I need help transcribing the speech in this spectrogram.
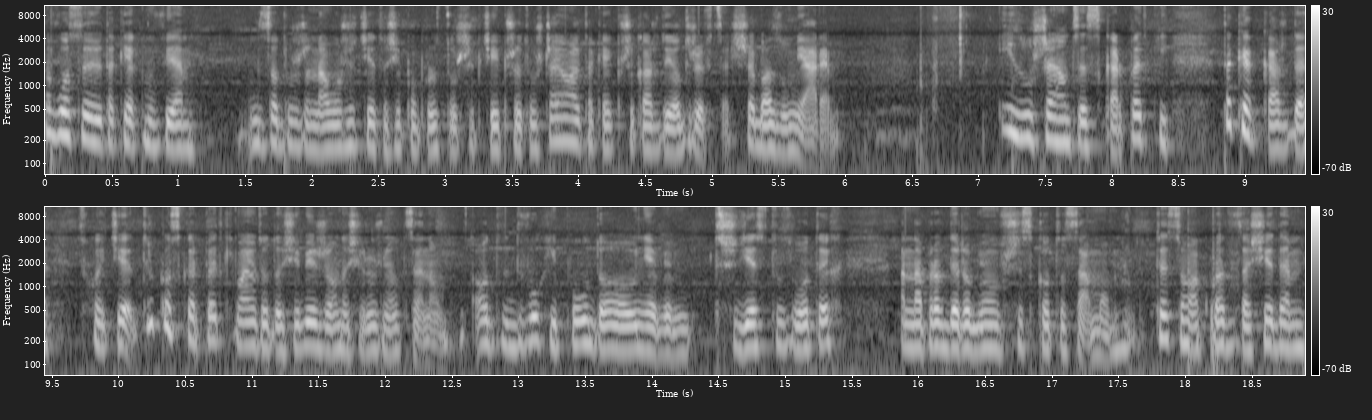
No włosy, tak jak mówię, za dużo nałożycie, to się po prostu szybciej przetłuszczają, ale tak jak przy każdej odżywce, trzeba z umiarem. I złuszczające skarpetki, tak jak każde. Słuchajcie, tylko skarpetki mają to do siebie, że one się różnią ceną. Od 2,5 do, nie wiem, 30 zł, a naprawdę robią wszystko to samo. Te są akurat za 7 y,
